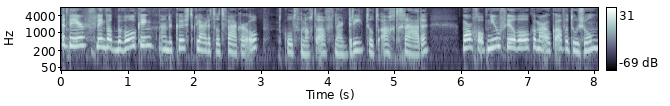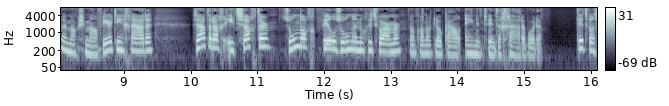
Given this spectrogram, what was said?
Het weer, flink wat bewolking. Aan de kust klaart het wat vaker op. Het koelt vannacht af naar 3 tot 8 graden. Morgen opnieuw veel wolken, maar ook af en toe zon bij maximaal 14 graden. Zaterdag iets zachter, zondag veel zon en nog iets warmer. Dan kan het lokaal 21 graden worden. Dit was...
